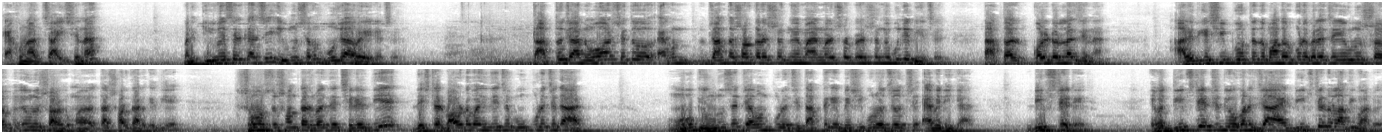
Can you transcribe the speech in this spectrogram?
এখন আর চাইছে না। মানে ইউএস এর কাছে ইউনুস এখন বোঝা হয়ে গেছে। তার তো যা নেওয়ার সে তো এখন জান্তা সরকারের সঙ্গে, মায়ানমারের সরকারের সঙ্গে বুঝে নিয়েছে। তার তো আর করিডোর লাগছে না। আর এদিকে শিব করতে তো মাদর করে ফেলেছে ইউনুস তার সরকারকে দিয়ে। সমস্ত সন্ত্রাসবাদীদের ছেড়ে দিয়ে দেশটার বারোটা বাজি দিয়েছে, মুখ পুড়েছে কার? মুখ ইউনুসের যেমন পুড়েছে, তার থেকে বেশি পুড়েছে হচ্ছে আমেরিকার ডিপ স্টেটের এবার ডিপ স্টেট যদি ওখানে যায় ডিপ স্টেটও লাথি মারবে।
